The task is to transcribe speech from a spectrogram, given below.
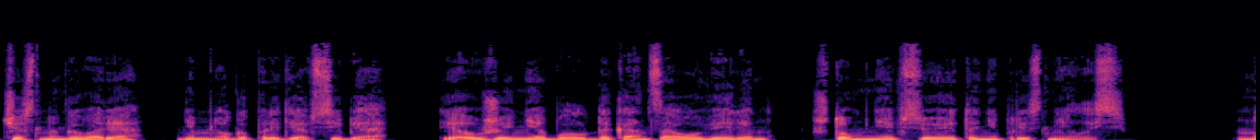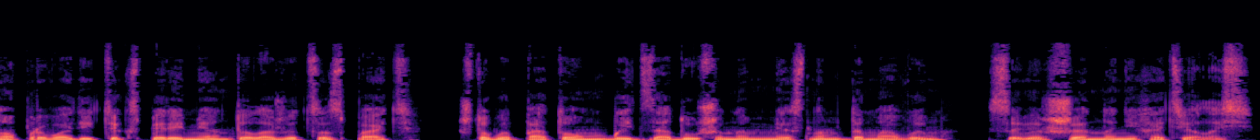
Честно говоря, немного придя в себя, я уже не был до конца уверен, что мне все это не приснилось. Но проводить эксперименты, ложиться спать, чтобы потом быть задушенным местным домовым, совершенно не хотелось.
